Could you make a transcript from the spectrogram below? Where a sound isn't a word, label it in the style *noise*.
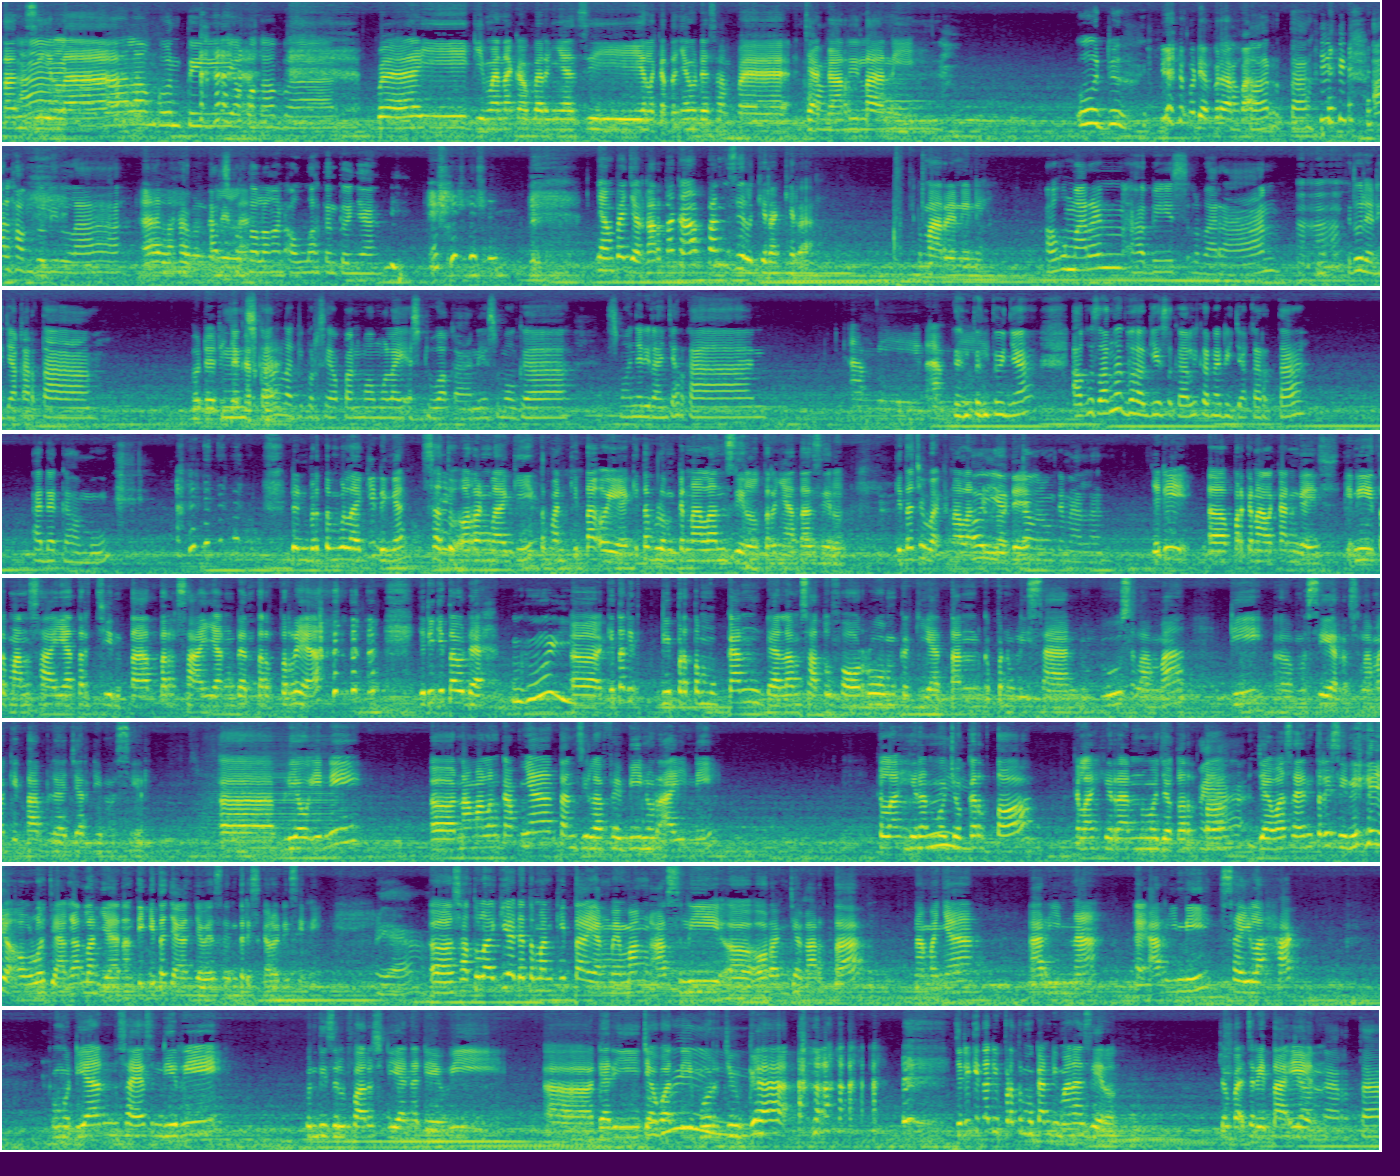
Tanzila. Hai, malam Kunti, apa kabar? *laughs* Baik, gimana kabarnya Zil? Katanya udah sampai Jakarta nih. Udah, *laughs* udah berapa? Jakarta. *laughs* Alhamdulillah. Atas Alhamdulillah. pertolongan Allah tentunya. Nyampe Jakarta kapan Zil kira-kira? Kemarin ini. Aku kemarin habis lebaran, Mm-mm. itu udah di Jakarta. Udah di Dan Jakarta. sekarang lagi persiapan mau mulai S2 kan. Ya semoga semuanya dilancarkan. Amin, Dan amin. tentunya aku sangat bahagia sekali karena di Jakarta ada kamu. *laughs* Dan bertemu lagi dengan satu orang lagi teman kita. Oh ya, kita belum kenalan Zil ternyata Zil. Kita coba kenalan Oh dulu iya, deh. kita belum kenalan. Jadi eh, perkenalkan guys, ini teman saya tercinta, tersayang dan terter ya. *laughs* Jadi kita udah eh, kita di- dipertemukan dalam satu forum kegiatan kepenulisan dulu selama di eh, Mesir, selama kita belajar di Mesir. Eh, beliau ini eh, nama lengkapnya Tanzila Febi Nuraini, kelahiran Wih. Mojokerto, kelahiran Mojokerto, Ya. Jawa sentris ini *laughs* ya Allah janganlah ya nanti kita jangan Jawa sentris kalau di sini. Ya. Eh, satu lagi ada teman kita yang memang asli eh, orang Jakarta, namanya Arina, eh Arini Sailahak. Kemudian saya sendiri Kunti Zulfarus Diana Dewi eh, dari Jawa Wih. Timur juga. *laughs* Jadi kita dipertemukan di mana Zil? Coba ceritain. Jakarta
